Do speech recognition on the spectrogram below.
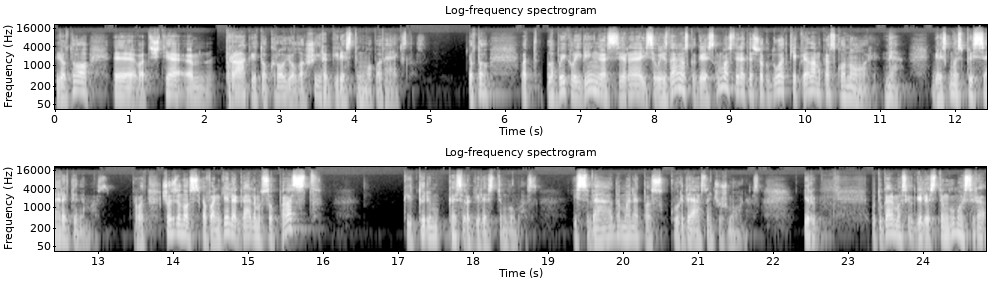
Ir dėl to e, vat, šitie e, prakaito kraujo lašai yra gailestingumo paveikslas. Dėl to vat, labai klaidingas yra įsivaizdavimas, kad gailestingumas tai yra tiesiog duoti kiekvienam, kas ko nori. Ne, gailestingumas prisertinimas. Ir vat, šios dienos Evangeliją galim suprast, kai turim, kas yra gailestingumas. Jis veda mane pas skurde esančių žmonės. Ir būtų galima sakyti, galestingumas yra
